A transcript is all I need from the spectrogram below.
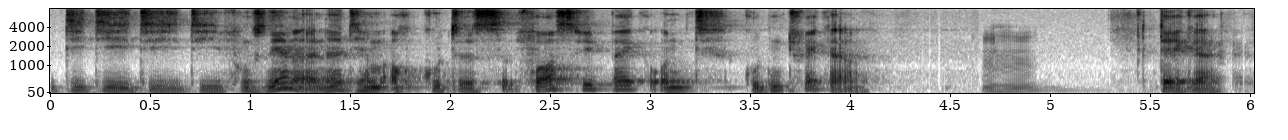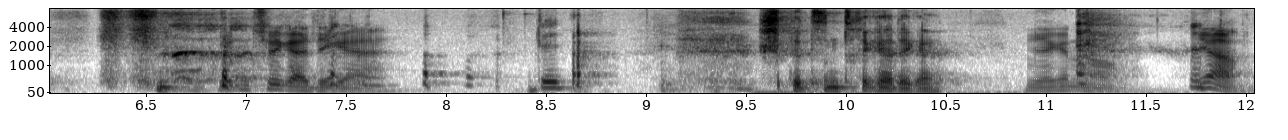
Die, die, die, die funktionieren alle, ne? Die haben auch gutes Force-Feedback und guten Trigger. Mhm. Digga. Guten Trigger, Digga. Spitzen Trigger, Digga. Ja, genau. Ja,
